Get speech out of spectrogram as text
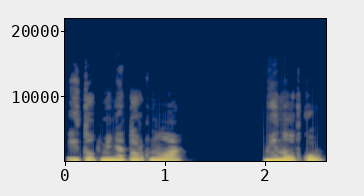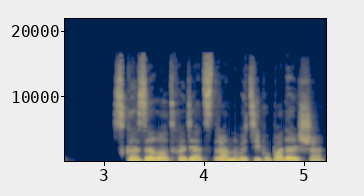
И тут меня торкнуло. «Минутку», — сказала, отходя от странного типа подальше.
